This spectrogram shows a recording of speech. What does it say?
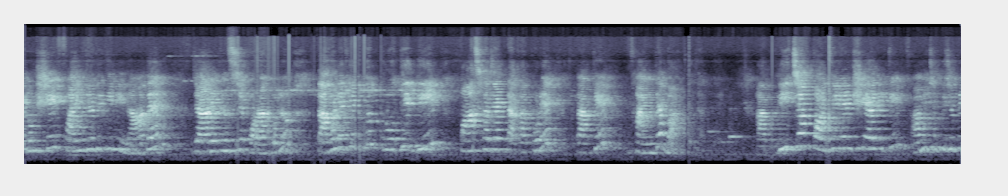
এবং সেই ফাইন যদি তিনি না দেন, যার এগেনস্টে করা হলো, তাহলে কিন্তু প্রতিদিন পাঁচ হাজার টাকা করে তাকে ফাইনটা বাড়তে থাকবে আর ব্রিচ অফ কনফিডেন্সিয়ালিটি আমি চুপি চুপি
